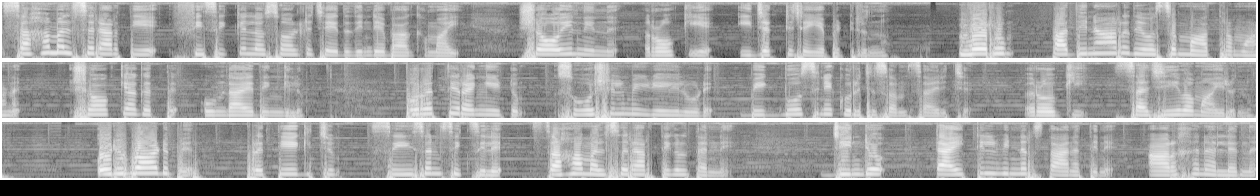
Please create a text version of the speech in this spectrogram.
സഹമത്സരാർത്ഥിയെ ഫിസിക്കൽ അസോൾട്ട് ചെയ്തതിന്റെ ഭാഗമായി ഷോയിൽ നിന്ന് റോക്കിയെ ഇജക്റ്റ് ചെയ്യപ്പെട്ടിരുന്നു. വെറും പതിനാറ് ദിവസം മാത്രമാണ് ഷോയ്ക്കകത്ത് ഉണ്ടായതെങ്കിലും പുറത്തിറങ്ങിയിട്ടും സോഷ്യൽ മീഡിയയിലൂടെ ബിഗ് ബോസിനെ കുറിച്ച് സംസാരിച്ച് റോക്കി സജീവമായിരുന്നു. ഒരുപാട് പേർ പ്രത്യേകിച്ചും സീസൺ സിക്സിലെ സഹമത്സരാർത്ഥികൾ തന്നെ ജിൻഡോ ടൈറ്റിൽ വിന്നർ സ്ഥാനത്തിന് അർഹനല്ലെന്ന്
